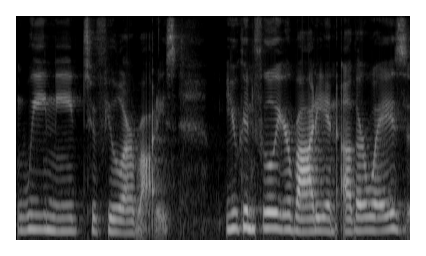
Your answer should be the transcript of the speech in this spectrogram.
we need to fuel our bodies. You can fuel your body in other ways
